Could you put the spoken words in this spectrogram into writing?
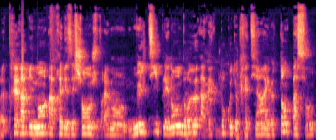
euh, très rapidement, après des échanges vraiment multiples et nombreux avec beaucoup de chrétiens et le temps passant,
